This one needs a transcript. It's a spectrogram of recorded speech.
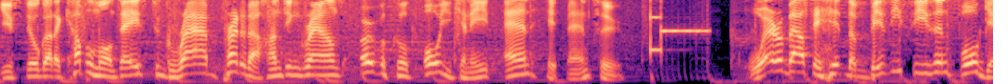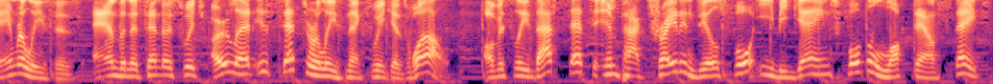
You've still got a couple more days to grab Predator Hunting Grounds, Overcooked All You Can Eat, and Hitman 2. We're about to hit the busy season for game releases, and the Nintendo Switch OLED is set to release next week as well. Obviously, that's set to impact trade in deals for EB Games for the lockdown states,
